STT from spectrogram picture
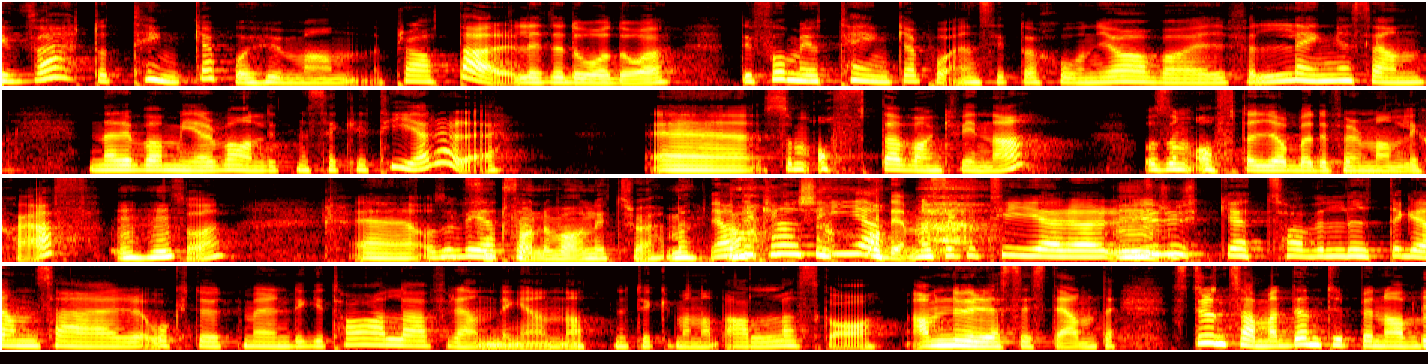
är värt att tänka på hur man pratar lite då och då. Det får mig att tänka på en situation jag var i för länge sedan när det var mer vanligt med sekreterare. Eh, som ofta var en kvinna och som ofta jobbade för en manlig chef. Så. Eh, och så vet jag- Fortfarande vanligt tror jag. Men, Ja, det kanske är det. Men sekreteraryrket har väl lite grann så här åkt ut med den digitala förändringen. Att nu tycker man att alla ska, ja men nu är det assistenter. Strunt samma, den typen av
